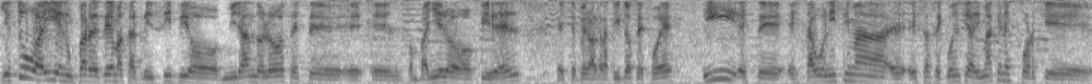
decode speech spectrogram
Y estuvo ahí en un par de temas al principio mirándolos este, eh, el compañero Fidel, este, pero al ratito se fue. Y este, está buenísima eh, esa secuencia de imágenes porque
